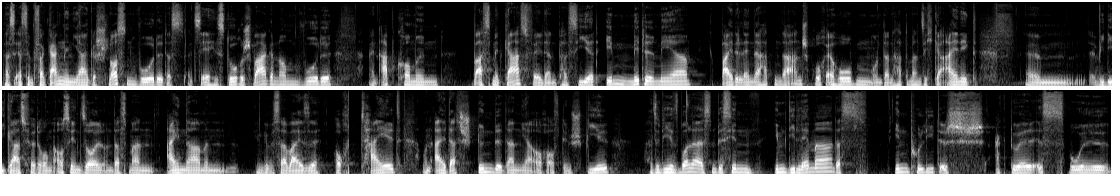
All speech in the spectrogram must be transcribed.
das erst im vergangenen Jahr geschlossen wurde, das als sehr historisch wahrgenommen wurde. Ein Abkommen, was mit Gasfeldern passiert im Mittelmeer. Beide Länder hatten da Anspruch erhoben und dann hatte man sich geeinigt, ähm, wie die Gasförderung aussehen soll und dass man Einnahmen in gewisser Weise auch teilt und all das stünde dann ja auch auf dem Spiel. Also die Hezbollah ist ein bisschen im Dilemma, das innenpolitisch aktuell ist wohl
